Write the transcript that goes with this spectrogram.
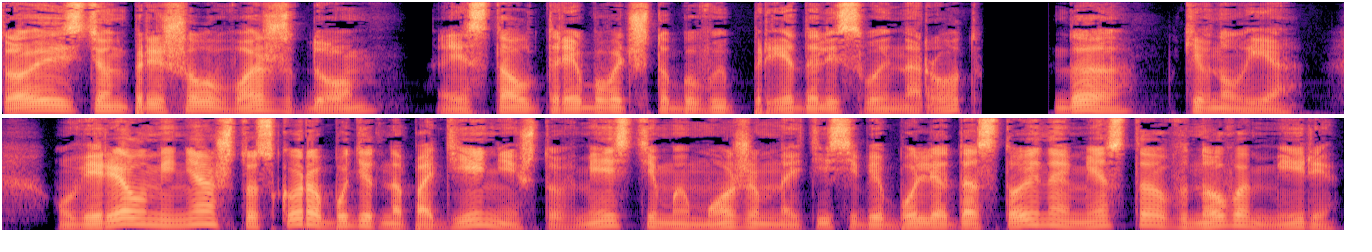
«То есть он пришел в ваш дом и стал требовать, чтобы вы предали свой народ?» «Да», — кивнул я. «Уверял меня, что скоро будет нападение, что вместе мы можем найти себе более достойное место в новом мире.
